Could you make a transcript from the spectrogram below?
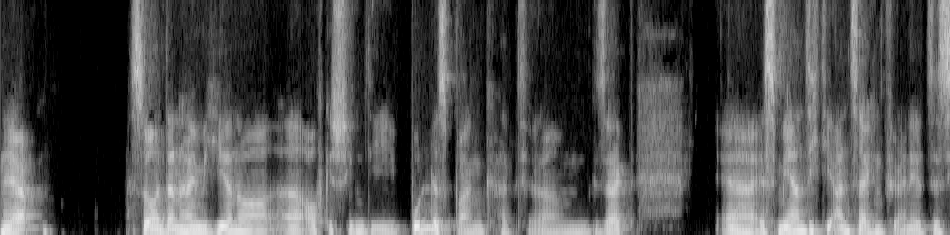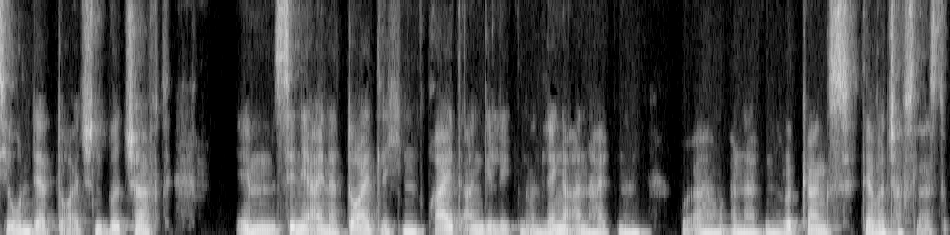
Ja. So, und dann haben wir hier noch äh, aufgeschrieben, die Bundesbank hat ähm, gesagt, äh, es mehren sich die Anzeichen für eine Rezession der deutschen Wirtschaft im Sinne einer deutlichen, breit angelegten und länger anhaltenden äh, anhaltenden Rückgangs der Wirtschaftsleistung.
